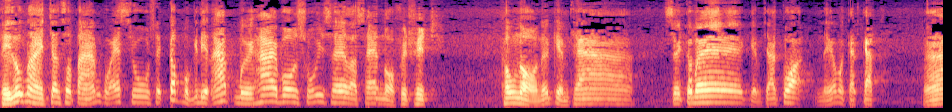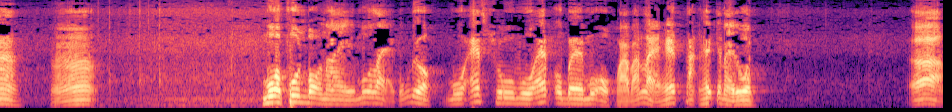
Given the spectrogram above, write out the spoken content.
Thì lúc này chân số 8 của SU sẽ cấp một cái điện áp 12V xuống IC là xe nổ phịt phịt. Không nổ nữa, kiểm tra CKB kiểm tra cuộn nếu mà cặt cặt. À, à. mua full bộ này mua lẻ cũng được. Mua SU mua FOB mua ổ khóa bán lẻ hết tặng hết cái này luôn. À,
